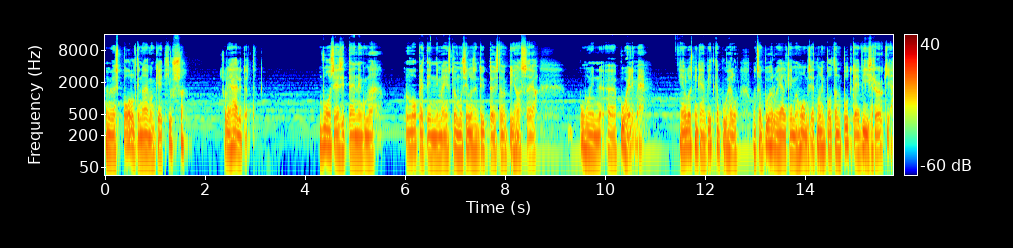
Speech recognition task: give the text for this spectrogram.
Mä myös poltin aivan ketjussa. Se oli hälytöntä. Vuosia sitten ennen kuin mä lopetin, niin mä istuin mun silloisen tyttöystävän pihassa ja puhuin äh, puhelimeen. Ei ollut mikään pitkä puhelu, mutta sen puhelun jälkeen mä huomasin, että mä olin polttanut putkeen viisi röökiä,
